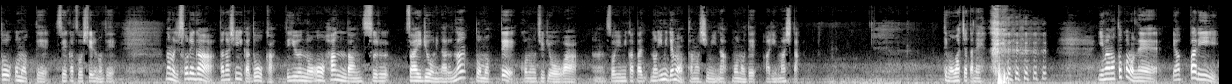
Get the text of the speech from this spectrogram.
と思って生活をしているので、なのでそれが正しいかどうかっていうのを判断する材料になるなと思って、この授業は、うん、そういう見方の意味でも楽しみなものでありました。でも終わっちゃったね。今のところね、やっぱり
